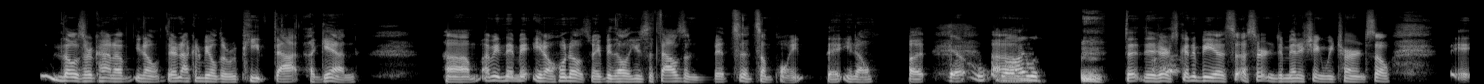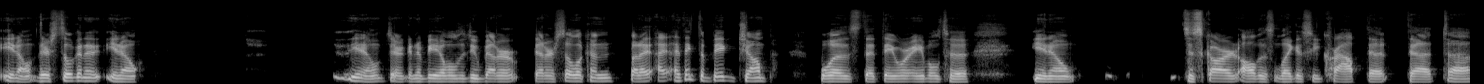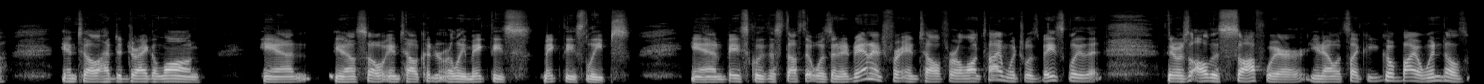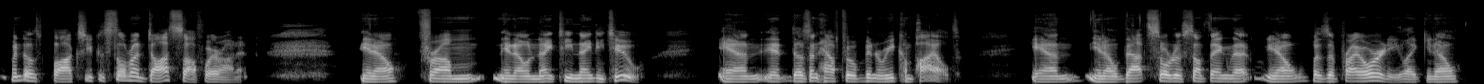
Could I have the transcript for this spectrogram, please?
those are kind of you know they're not going to be able to repeat that again. Um, I mean, they may, you know, who knows? Maybe they'll use a thousand bits at some point. That you know, but yeah, well, um, I would there's going to be a, a, certain diminishing return. So, you know, they're still going to, you know, you know, they're going to be able to do better, better silicon. But I, I think the big jump was that they were able to, you know, discard all this legacy crap that that uh, Intel had to drag along, and you know, so Intel couldn't really make these make these leaps. And basically, the stuff that was an advantage for Intel for a long time, which was basically that there was all this software. You know, it's like you go buy a Windows Windows box, you can still run DOS software on it. You know, from you know 1992, and it doesn't have to have been recompiled. And you know, that's sort of something that you know was a priority. Like you know,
